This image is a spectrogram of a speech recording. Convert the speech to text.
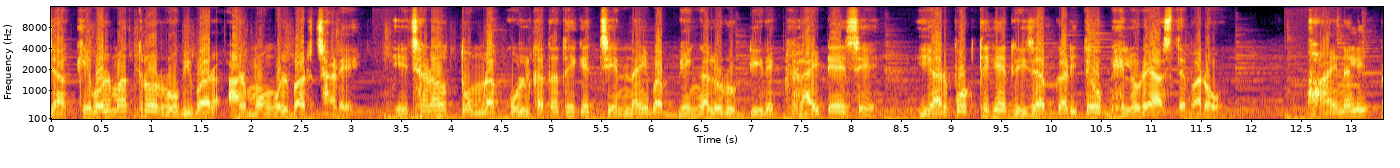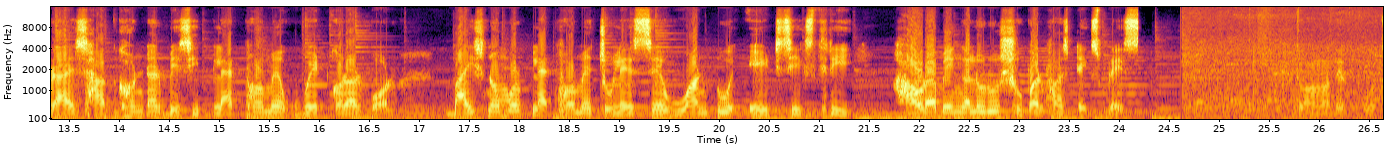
যা কেবলমাত্র রবিবার আর মঙ্গলবার ছাড়ে। এছাড়াও তোমরা কলকাতা থেকে চেন্নাই বা বেঙ্গালুরু ডিরেক্ট ফ্লাইটে এসে এয়ারপোর্ট থেকে রিজার্ভ গাড়িতেও ভেলোরে আসতে পারো। ফাইনালি প্রায় সাত ঘণ্টার বেশি প্ল্যাটফর্মে ওয়েট করার পর বাইশ নম্বর প্ল্যাটফর্মে চলে এসছে one two eight six three Howrah Bengaluru superfast express. তো আমাদের কোচ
